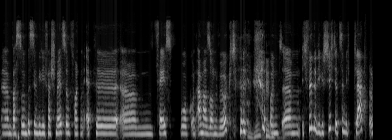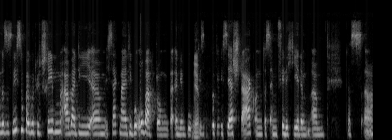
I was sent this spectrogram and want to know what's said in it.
ähm, was so ein bisschen wie die Verschmelzung von Apple, ähm, Facebook und Amazon wirkt. Mhm. und ähm, ich finde die Geschichte ziemlich platt und es ist nicht super gut geschrieben, aber die, ähm, ich sag mal, die Beobachtungen in dem Buch, ja. die sind wirklich sehr stark und das empfehle ich jedem, ähm, das äh,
